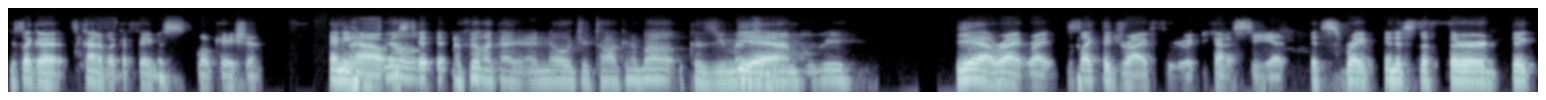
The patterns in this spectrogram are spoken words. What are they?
It's like a it's kind of like a famous location. Anyhow, I feel, it, I feel like I, I, know what you're talking about because you mentioned Yeah. that movie. yeah, right, right. It's like they drive through it. You kind of see it. It's right, and it's the third big,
